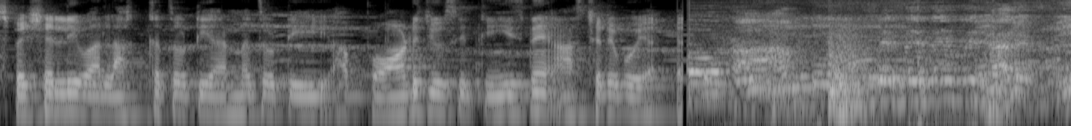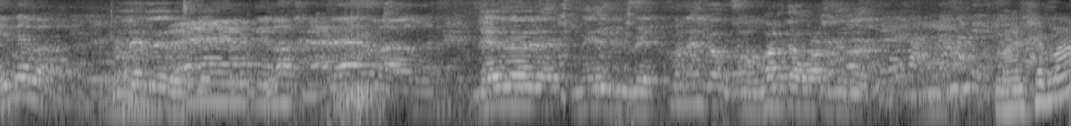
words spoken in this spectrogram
స్పెషల్లీ వాళ్ళ అక్కతోటి అన్నతోటి ఆ బాండ్ చూసి నేనే ఆశ్చర్యపోయా. మనిషమ్మా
